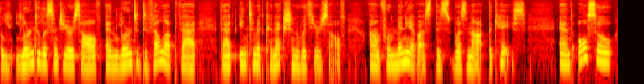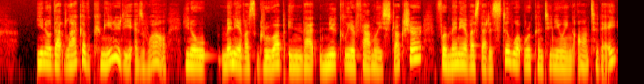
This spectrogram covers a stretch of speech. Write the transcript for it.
learn to listen to yourself and learn to develop that that intimate connection with yourself. Um, for many of us, this was not the case, and also, you know, that lack of community as well. You know, many of us grew up in that nuclear family structure. For many of us, that is still what we're continuing on today.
